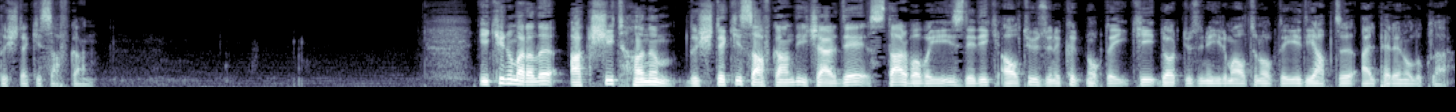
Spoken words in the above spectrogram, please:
dıştaki safkan. 2 numaralı Akşit Hanım dıştaki safkandı içeride Star Baba'yı izledik. 600'ünü 40.2, 400'ünü 26.7 yaptı Alperen Oluk'la.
